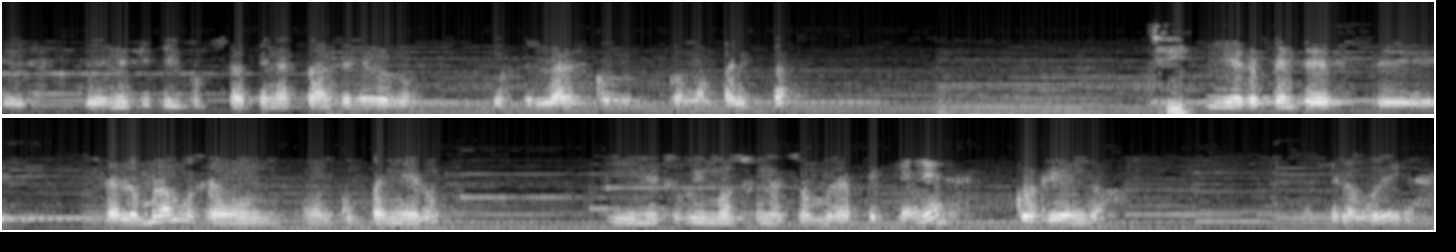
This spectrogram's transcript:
este, en ese tiempo pues apenas estaban teniendo los, los celulares con, con la paleta. Sí. Y de repente este, alumbramos a un, a un compañero y en eso vimos una sombra pequeña corriendo hacia la bodega.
